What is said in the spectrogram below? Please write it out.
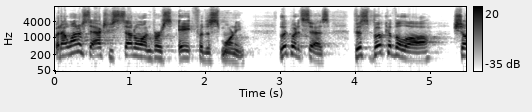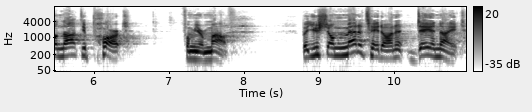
But I want us to actually settle on verse 8 for this morning. Look what it says. This book of the law shall not depart from your mouth, but you shall meditate on it day and night,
